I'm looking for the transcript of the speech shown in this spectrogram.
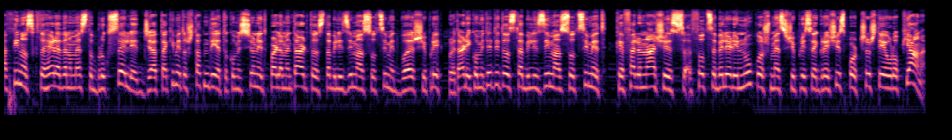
Athinës, këtë herë edhe në mes të Brukselit. Gjatë takimit të shtatëmbëdhjetë të Komisionit Parlamentar të Stabilizim-Asociimit BE-Shqipëri, kryetari i Komitetit të Stabilizim-Asociimit, Kefalojanis, thotë se Beleri nuk është mes Shqipërisë e Greqisë, por çështje europiane.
